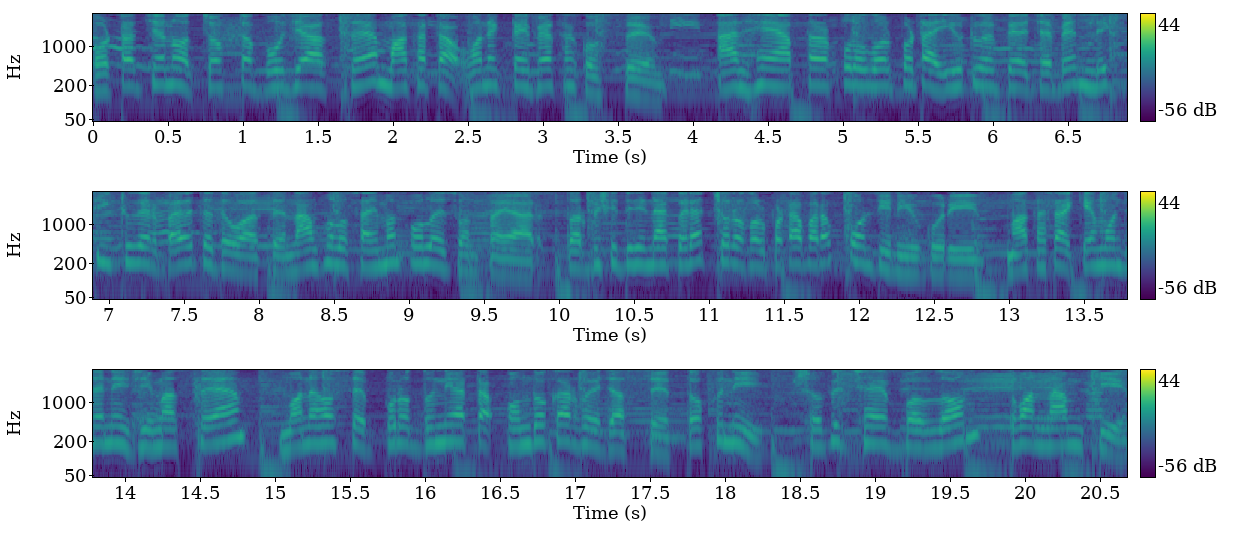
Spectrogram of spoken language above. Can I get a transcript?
হঠাৎ যেন চোখটা বুঝে আসছে, মাথাটা অনেকটাই ব্যথা করছে। আর হ্যাঁ আপনারা পুরো গল্পটা ইউটিউবে পেয়ে যাবেন। লিঙ্ক টিকটকের বায়োতে দেওয়া আছে। নাম হলো সাইমন অলওয়েজ ফায়ার। তোর বেশি দেরি না করে চলো গল্পটা আবার কন্টিনিউ করি। মাথাটা কেমন জানি ঝিমাচ্ছে মনে হচ্ছে পুরো দুনিয়াটা অন্ধকার হয়ে যাচ্ছে। তখনই শফিক সাহেব বলল, তোমার নাম কি?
